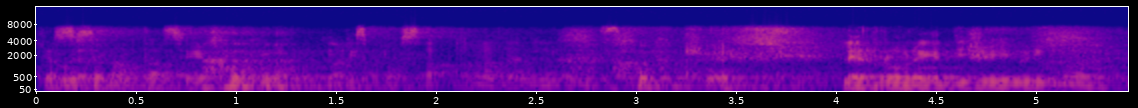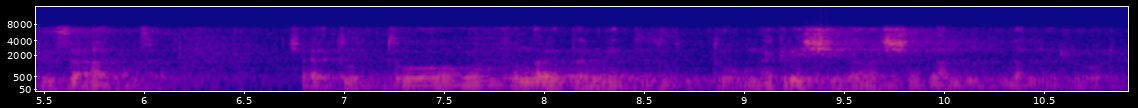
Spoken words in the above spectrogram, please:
Cioè, questa è fantastica, una risposta alla Danilo. okay l'errore che dicevi prima. No? Esatto, cioè tutto, fondamentalmente tutto, una crescita nasce dal, dall'errore.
